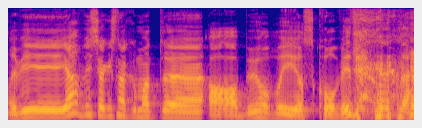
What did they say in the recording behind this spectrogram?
Vi, ja, vi skal ikke snakke om at uh, Abu holder på å gi oss covid. Nei.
